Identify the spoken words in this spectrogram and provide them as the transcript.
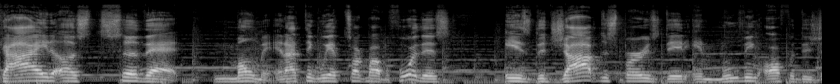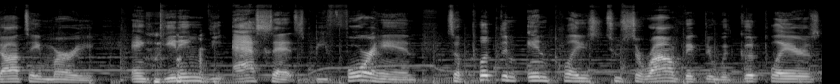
guide us to that moment. And I think we have to talk about before this is the job the Spurs did in moving off of DeJounte Murray and getting the assets beforehand to put them in place to surround Victor with good players,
